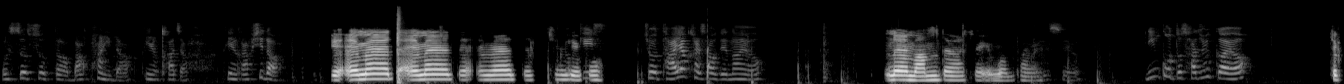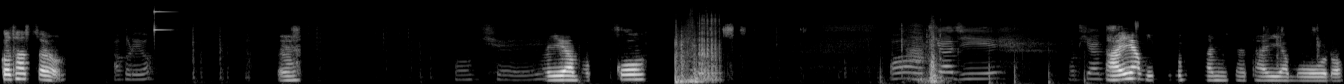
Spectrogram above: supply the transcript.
어쩔 수 없다. 막판이다. 그냥 가자. 그냥 갑시다. 이 에메랄드 에메랄드 에메랄드 여기, 챙기고 저 다이아칼 사도 되나요? 네 마음대로 하세요 이번 판에. 알겠어요. 님 것도 사줄까요? 제 거 샀어요. 아, 그래요? 네. 오케이. 다이아 먹고 어, 어떻게 하지? 어떻게 할까? 다이아 모으러 다니세요. 다이아 모으러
